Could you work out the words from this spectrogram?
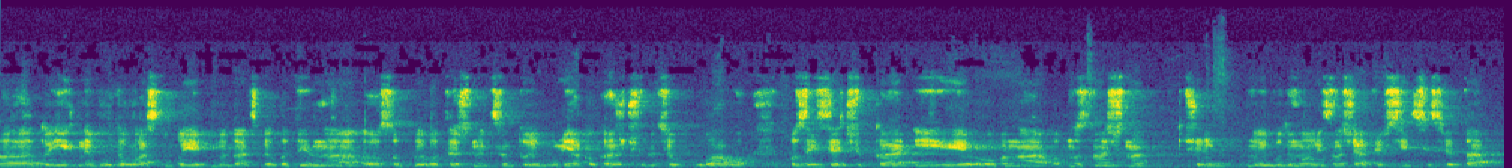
е, то їх не буде. Власне, бо є комендантська година. Особливо теж не акцентуємо, м'яко кажучи, на цьому увагу. Позиція чітка і вона однозначна, що ми будемо відзначати всі ці свята.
